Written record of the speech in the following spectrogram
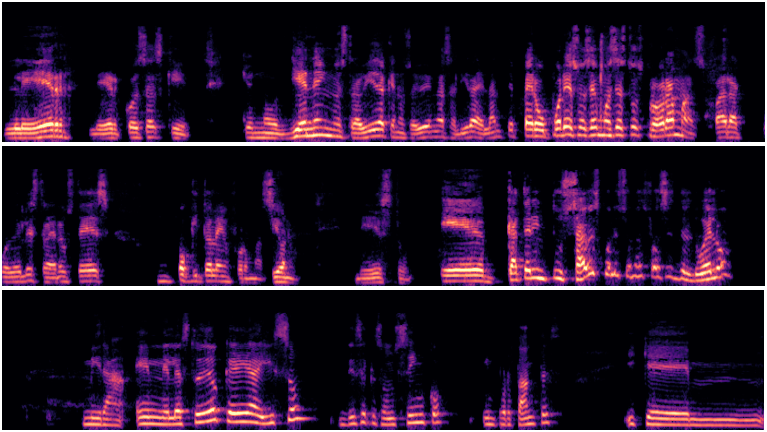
leer, leer cosas que, que nos llenen nuestra vida, que nos ayuden a salir adelante, pero por eso hacemos estos programas, para poderles traer a ustedes un poquito la información de esto. Eh, Catherine, ¿tú sabes cuáles son las fases del duelo? Mira, en el estudio que ella hizo, dice que son cinco importantes y que mm,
